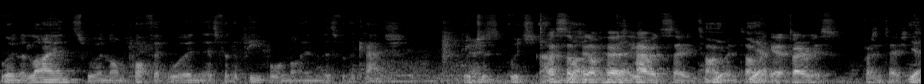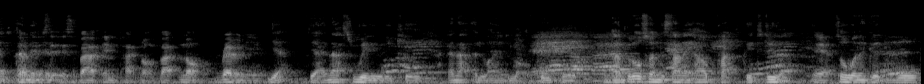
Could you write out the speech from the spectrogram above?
We're an alliance. We're a non-profit. We're in this for the people, not in this for the cash. Which Okay. is which. um, That's something I've heard very- Howard say time Yeah, and time yeah. again various presentations. Yeah, and it- it's about impact, not about, not revenue. Yeah, yeah, and that's really, really key, and that aligned a lot of people. Um, but also understanding how practically to do that. Yeah. It's all well and good walk,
